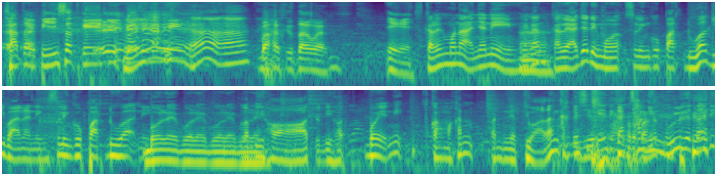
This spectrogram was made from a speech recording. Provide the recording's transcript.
Satu episode kayak ini. bahas ini nih. Heeh. Bahas ketahuan. Eh, sekalian mau nanya nih, ya kan? Kali aja deh mau selingkuh part 2 gimana nih? Selingkuh part 2 nih. Boleh boleh boleh boleh Lebih hot, lebih hot. Boy, ini tukang makan pada niat jualan kagak sih? Kayaknya dikacangin dulu dari tadi.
